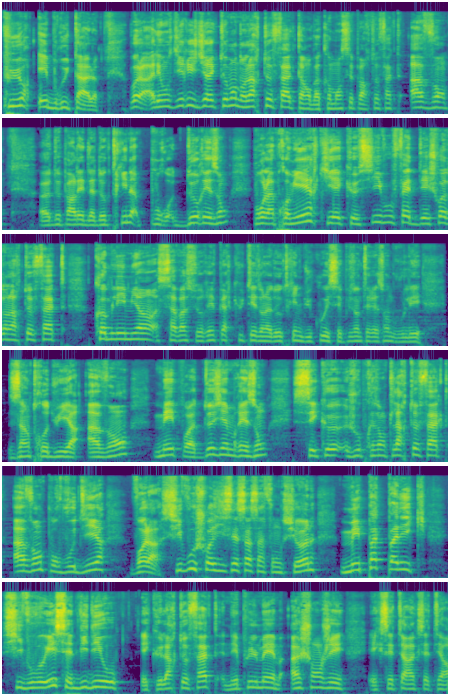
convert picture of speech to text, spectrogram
pur et brutal. Voilà, allez, on se dirige directement dans l'artefact. Hein. On va commencer par l'artefact avant euh, de parler de la doctrine deux raisons. Pour la première, qui est que si vous faites des choix dans l'artefact comme les miens, ça va se répercuter dans la doctrine du coup et c'est plus intéressant de vous les introduire avant. Mais pour la deuxième raison, c'est que je vous présente l'artefact avant pour vous dire, voilà, si vous choisissez ça, ça fonctionne, mais pas de panique. Si vous voyez cette vidéo et que l'artefact n'est plus le même, a changé, etc., etc.,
